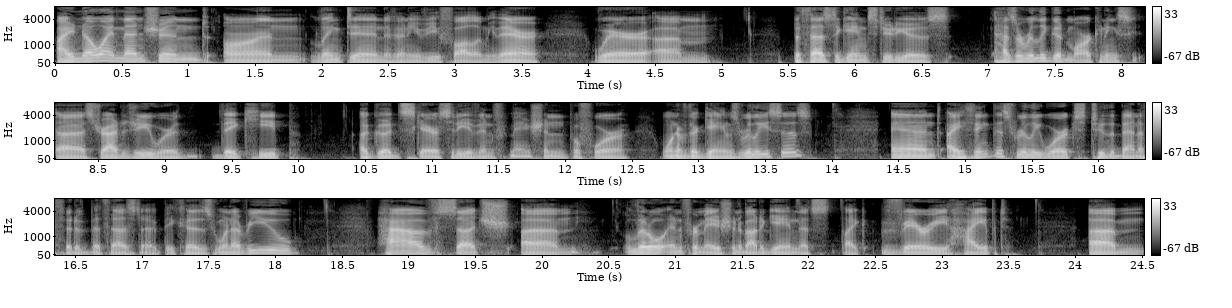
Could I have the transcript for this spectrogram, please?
I know I mentioned on LinkedIn, if any of you follow me there, where um, Bethesda Game Studios has a really good marketing uh, strategy where they keep a good scarcity of information before one of their games releases. And I think this really works to the benefit of Bethesda because whenever you have such um, little information about a game that's like very hyped, um,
